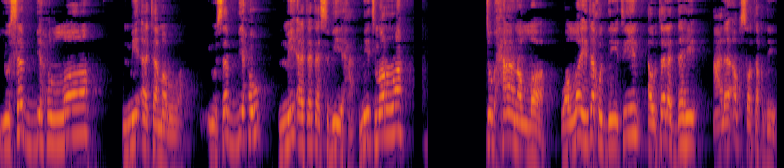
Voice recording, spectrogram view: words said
يسبح الله مئة مرة. يسبح مئة تسبيحة. مئة مرة؟ سبحان الله. والله تاخد دقيقتين أو ثلاث دقايق على أقصى تقدير.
